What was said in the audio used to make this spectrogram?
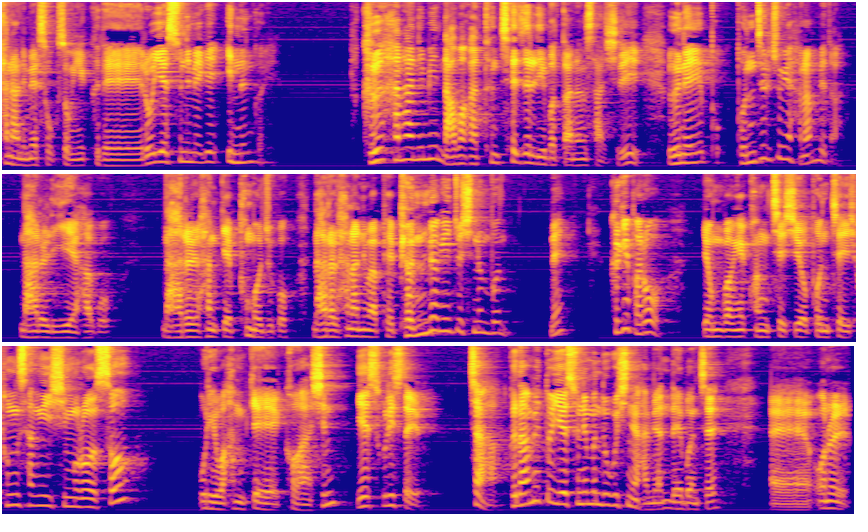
하나님의 속성이 그대로 예수님에게 있는 거예요. 그 하나님이 나와 같은 체질을 입었다는 사실이 은혜의 본질 중에 하나입니다. 나를 이해하고 나를 함께 품어주고 나를 하나님 앞에 변명해 주시는 분. 네? 그게 바로 영광의 광채시요 본체의 형상이심으로서 우리와 함께 거하신 예수 그리스도예요. 자, 그 다음에 또 예수님은 누구시냐 하면 네 번째 에, 오늘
